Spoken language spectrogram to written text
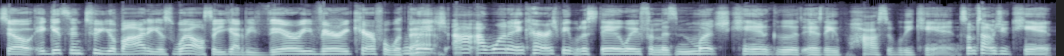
So it gets into your body as well. So you got to be very, very careful with that. Which I, I want to encourage people to stay away from as much canned goods as they possibly can. Sometimes you can't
